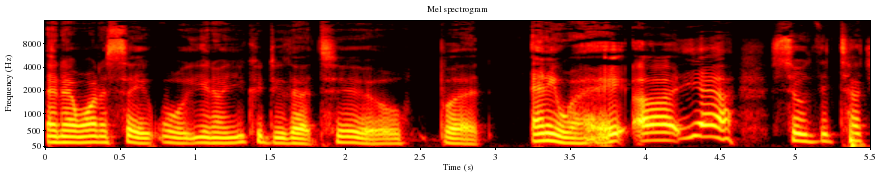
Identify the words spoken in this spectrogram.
And I want to say, well, you know, you could do that too, but Anyway, uh, yeah. So the touch,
